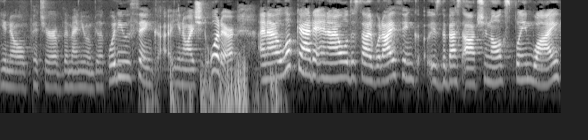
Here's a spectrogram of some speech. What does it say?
you know, picture of the menu and be like, what do you think, uh, you know, I should order? And I'll look at it and I will decide what I think is the best option. I'll explain why.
